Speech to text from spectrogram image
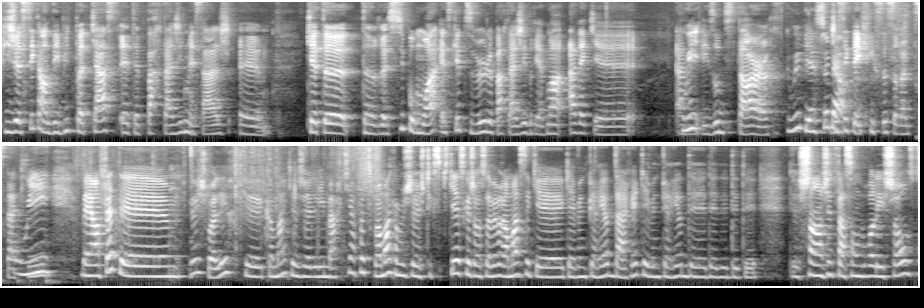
Puis je sais qu'en début de podcast, tu as partagé le message que tu as, reçu pour moi. Est-ce que tu veux le partager brièvement avec, euh, avec les auditeurs? Oui, bien sûr. Je ben, sais que tu as écrit ça sur un petit papier. Oui, ben en fait, euh, je vais lire que, comment que je l'ai marqué. En fait, vraiment, comme je, t'expliquais, ce que je recevais vraiment, c'est qu'il y avait une période d'arrêt, qu'il y avait une période de, de, de, de, de changer de façon de voir les choses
